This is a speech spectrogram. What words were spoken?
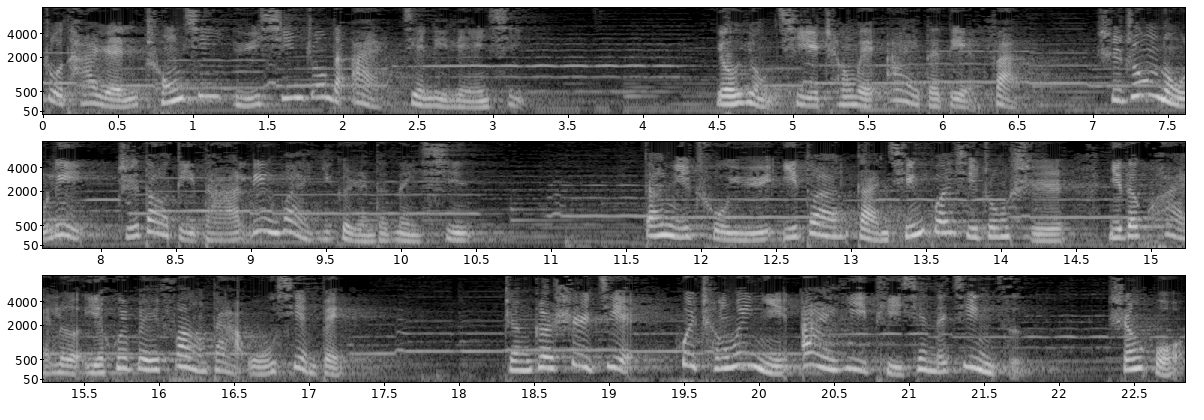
助他人重新与心中的爱建立联系，有勇气成为爱的典范，始终努力直到抵达另外一个人的内心。当你处于一段感情关系中时，你的快乐也会被放大无限倍，整个世界会成为你爱意体现的镜子，生活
